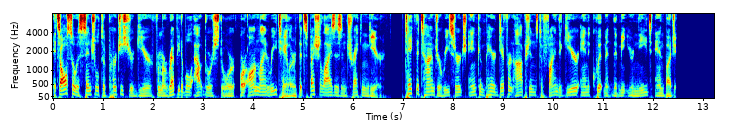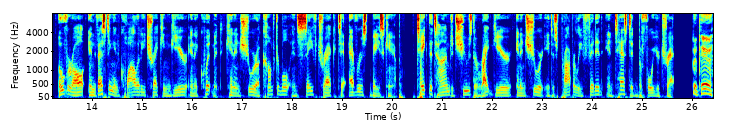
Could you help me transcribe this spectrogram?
It's also essential to purchase your gear from a reputable outdoor store or online retailer that specializes in trekking gear. Take the time to research and compare different options to find the gear and equipment that meet your needs and budget. Overall, investing in quality trekking gear and equipment can ensure a comfortable and safe trek to Everest Base Camp. Take the time to choose the right gear and ensure it is properly fitted and tested before your trek. Prepare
